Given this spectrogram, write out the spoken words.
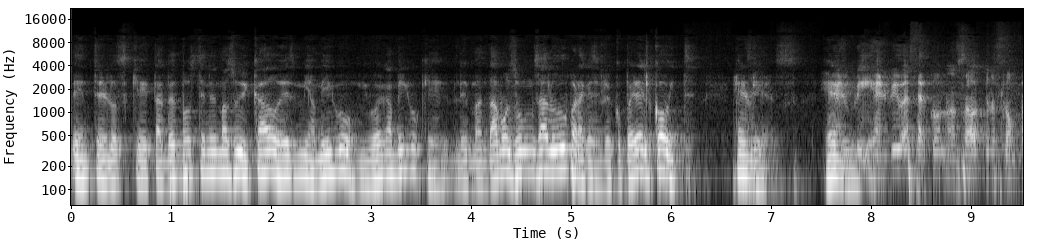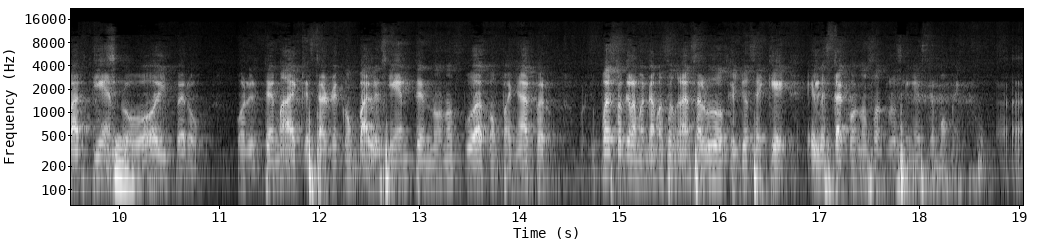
entre los que tal vez vos tenés más ubicado es mi amigo, mi buen amigo, que le mandamos un saludo para que se recupere el COVID, Henry. Henry, Henry va a estar con nosotros compartiendo hoy, pero por el tema de que está reconvaleciente no nos pudo acompañar, pero por supuesto que le mandamos un gran saludo, que yo sé que él está con nosotros en este momento. Ah,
